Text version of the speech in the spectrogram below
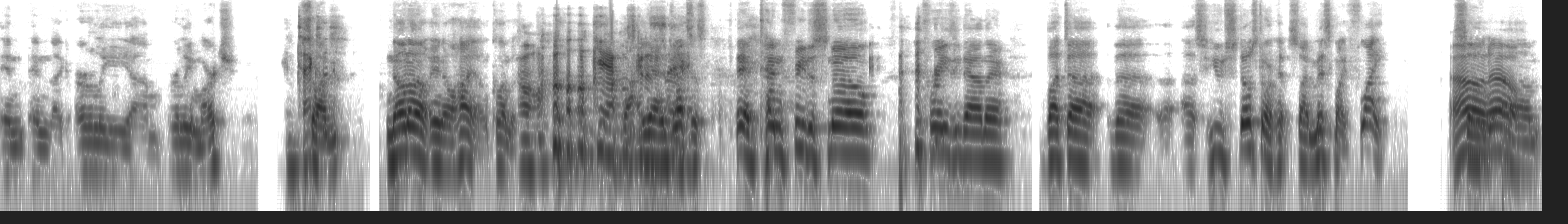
in in like early um, early March. In Texas? I'm- No, no, in Ohio, in Columbus. oh, okay. I was Wow, gonna yeah, in. Texas, they had ten feet of snow, crazy down there. But uh, the a huge snowstorm hit, so I missed my flight. oh so, no, Um,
